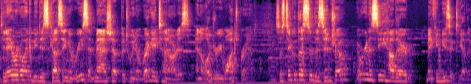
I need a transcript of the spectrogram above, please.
Today we're going to be discussing a recent mashup between a reggaeton artist and a luxury watch brand. So stick with us through this intro, and we're going to see how they're making music together.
